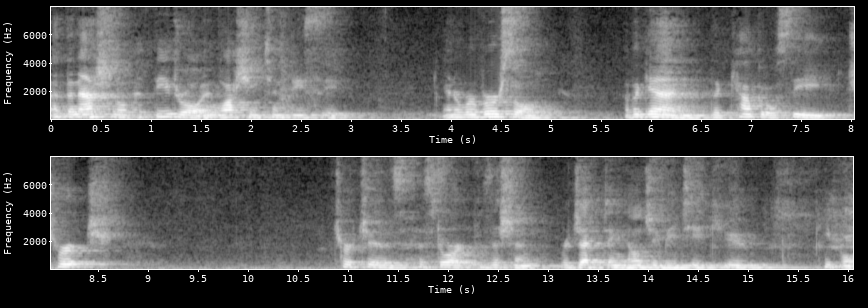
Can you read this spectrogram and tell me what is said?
at the National Cathedral in Washington, D.C., and a reversal of, again, the capital C church, church's historic position rejecting LGBTQ people.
